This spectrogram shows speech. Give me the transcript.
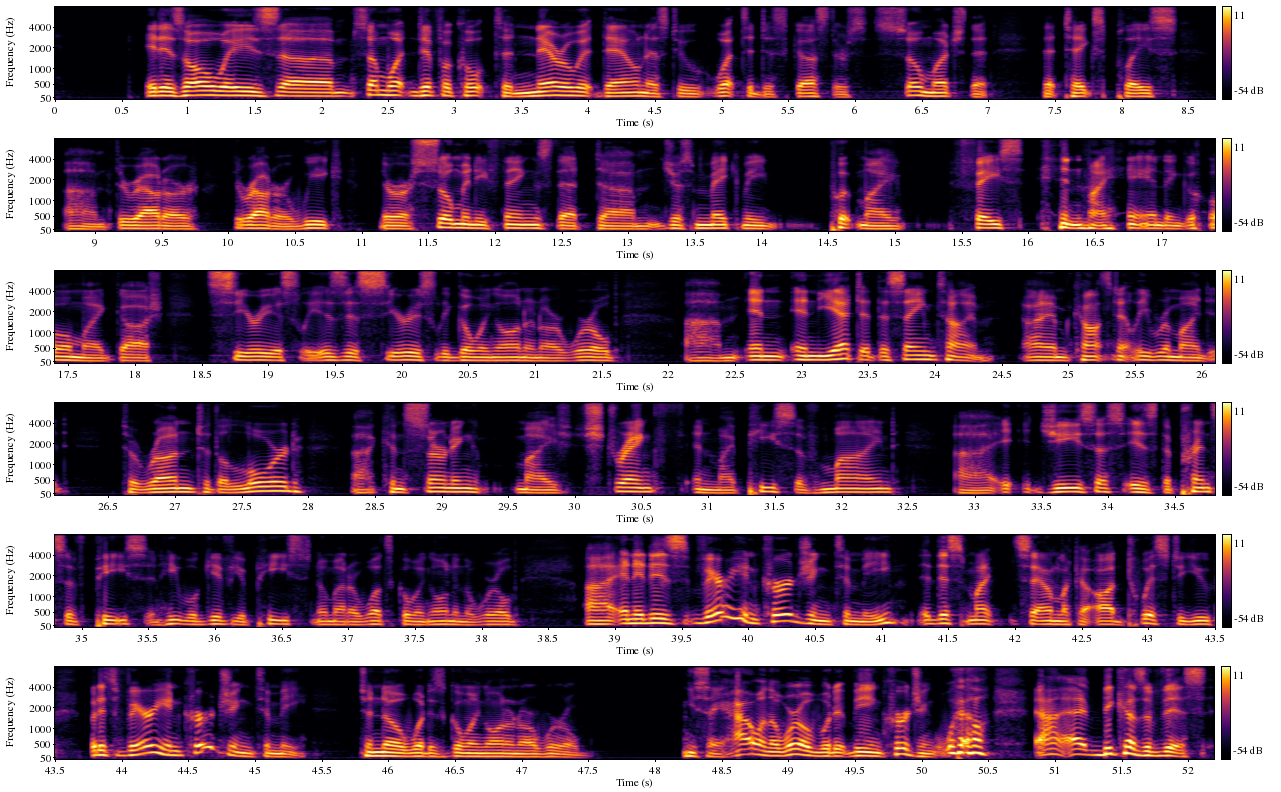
It is always um, somewhat difficult to narrow it down as to what to discuss. There's so much that that takes place um, throughout our throughout our week. There are so many things that um, just make me put my face in my hand and go, "Oh my gosh, seriously, is this seriously going on in our world?" Um, and and yet at the same time, I am constantly reminded to run to the Lord uh, concerning my strength and my peace of mind. Uh, it- Jesus is the Prince of Peace, and He will give you peace no matter what's going on in the world. Uh, and it is very encouraging to me. This might sound like an odd twist to you, but it's very encouraging to me to know what is going on in our world. You say, How in the world would it be encouraging? Well, uh, because of this.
